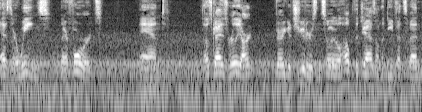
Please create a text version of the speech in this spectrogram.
as their wings, their forwards, and those guys really aren't very good shooters, and so it'll help the Jazz on the defensive end.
